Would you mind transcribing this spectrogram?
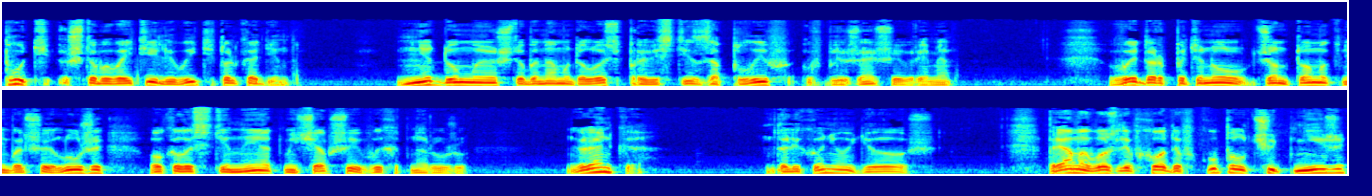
Путь, чтобы войти или выйти, только один. Не думаю, чтобы нам удалось провести заплыв в ближайшее время. Выдор потянул Джон Тома к небольшой луже около стены, отмечавшей выход наружу. «Глянь-ка, далеко не уйдешь». Прямо возле входа в купол, чуть ниже,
